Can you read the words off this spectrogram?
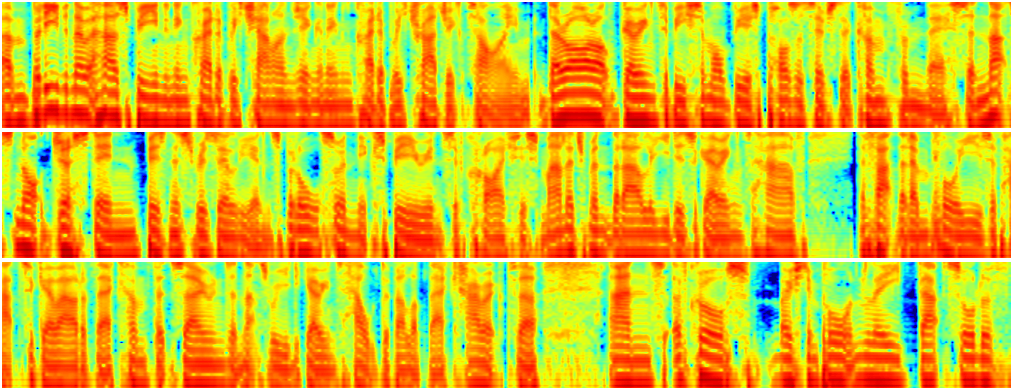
Um, but even though it has been an incredibly challenging and incredibly tragic time, there are going to be some obvious positives that come from this. And that's not just in business resilience, but also in the experience of crisis management that our leaders are going to have. The fact that employees have had to go out of their comfort zones, and that's really going to help develop their character. And of course, most importantly, that sort of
